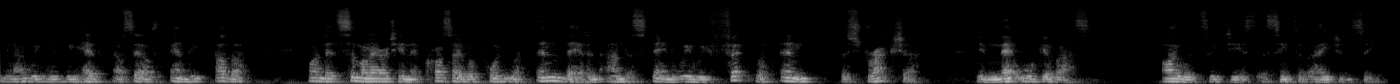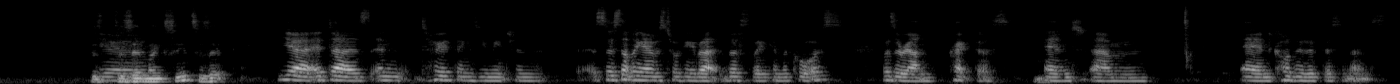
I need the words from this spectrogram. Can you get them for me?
you know, we, we, we have ourselves and the other, find that similarity and that crossover point within that and understand where we fit within the structure, then that will give us, I would suggest, a sense of agency. Does, yeah. does that make sense? Is that? Yeah, it does. And two things you mentioned. So something I was talking about this week in the course was around practice mm. and um, and cognitive dissonance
